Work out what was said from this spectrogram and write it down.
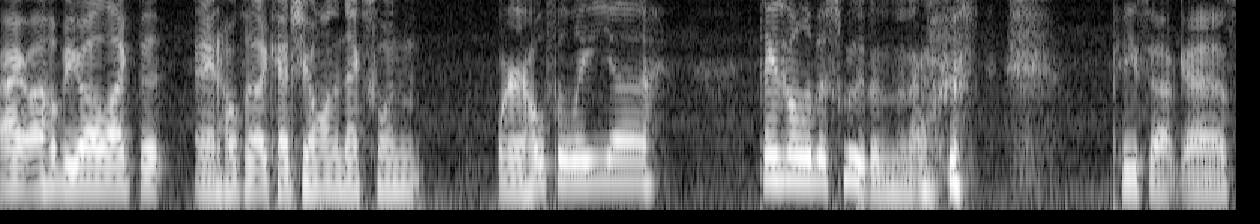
Alright, well I hope you all liked it. And hopefully I'll catch you all on the next one where hopefully uh things go a little bit smoother than that one. Peace out guys.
